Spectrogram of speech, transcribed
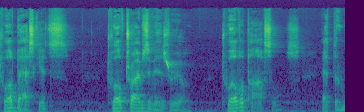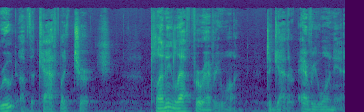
Twelve baskets, twelve tribes of Israel, twelve apostles, at the root of the Catholic Church. Plenty left for everyone to gather everyone in.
